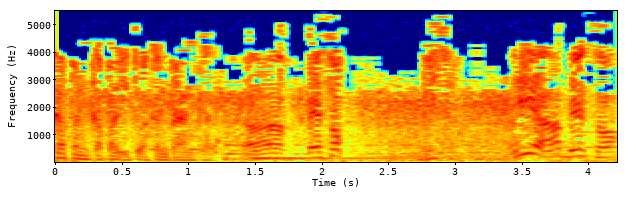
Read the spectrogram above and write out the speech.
kapan kapal itu akan berangkat? Eh, besok. Besok. Iya, besok.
